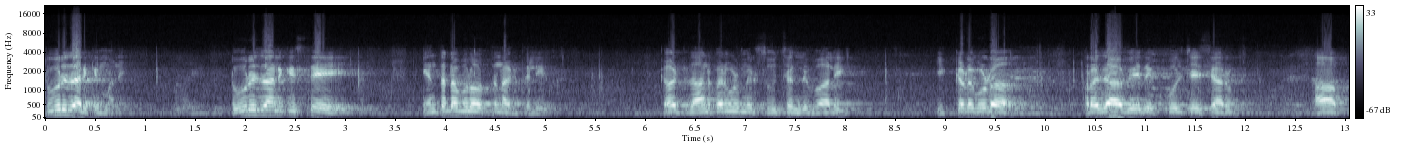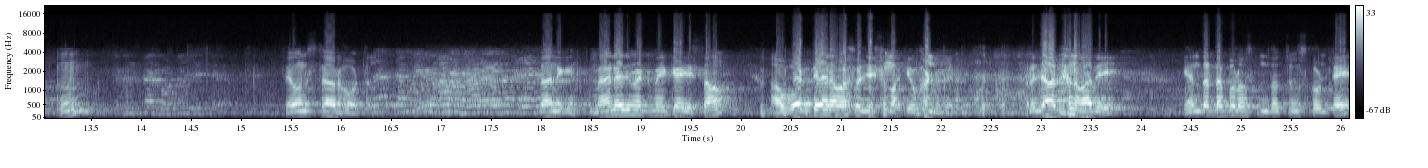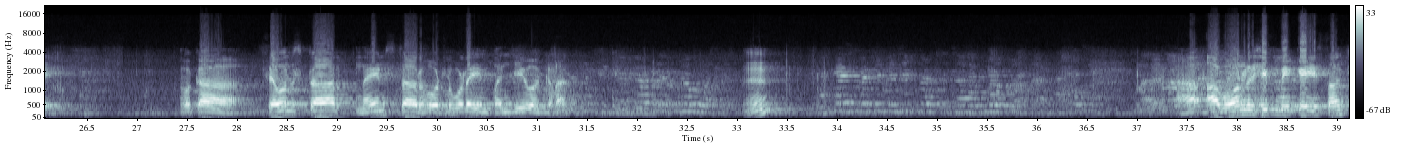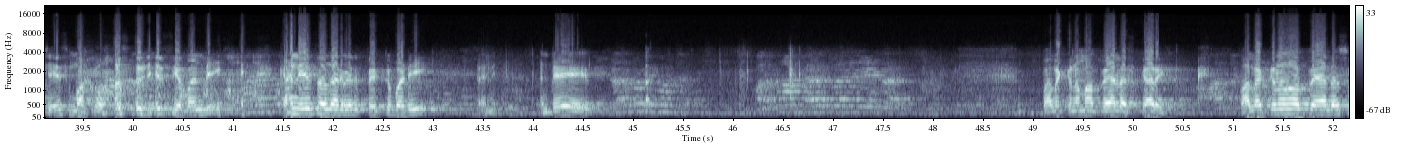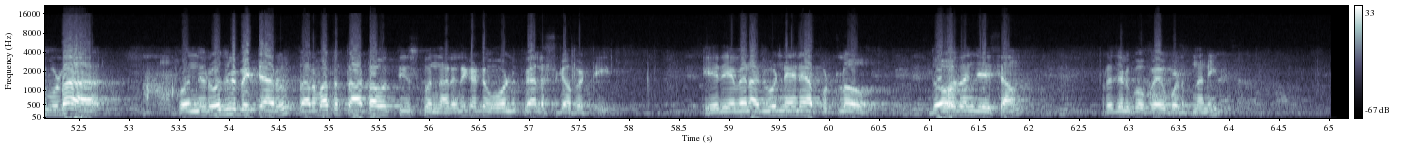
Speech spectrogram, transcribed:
టూరిజానికి ఇమ్మని టూరిజానికి ఇస్తే ఎంత డబ్బులు అవుతుందో నాకు తెలియదు. కాబట్టి దానిపైన కూడా మీరు సూచనలు ఇవ్వాలి. ఇక్కడ కూడా ప్రజా వేదిక కూల్చేశారు ఆ సెవెన్ స్టార్ హోటల్. దానికి మేనేజ్మెంట్ మీకే ఇస్తాం. ఆ వడ్డీ అయినా వసూలు చేసి మాకు ఇవ్వండి మీరు. ప్రజాధనం అది ఎంత డబ్బులు వస్తుందో చూసుకుంటే ఒక seven star nine star hotel కూడా ఏం పనిచేయవు అక్కడ. ఆ- ఓనర్షిప్ మీకే ఇస్తాం చేసి మాకు వసూలు చేసి ఇవ్వండి. కనీసం దాని మీద పెట్టుబడి అంటే Falaknuma palace correct Falaknuma palace కూడా కొన్ని రోజులు పెట్టారు తర్వాత టాటా అవుట్ తీసుకున్నారు. ఎందుకంటే ఓల్డ్ ప్యాలెస్ కాబట్టి. ఏది ఏమైనా అది కూడా నేనే అప్పట్లో దోహదం చేశాం. ప్రజలకు ఉపయోగపడుతుందని.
